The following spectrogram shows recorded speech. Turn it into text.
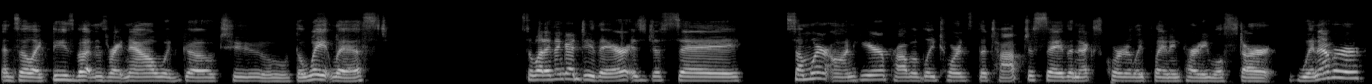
and so like these buttons right now would go to the wait list. So what I think I'd do there is just say somewhere on here, probably towards the top, just say the next quarterly planning party will start whenever,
